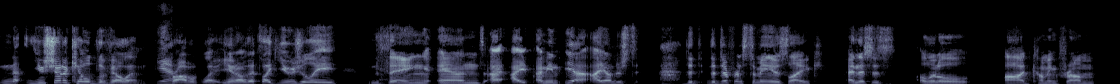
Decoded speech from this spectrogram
n- you should have killed the villain, Yeah. probably. You know, that's like usually the thing, and I I I mean, yeah, I understand. The the difference to me is like, and this is a little odd coming from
